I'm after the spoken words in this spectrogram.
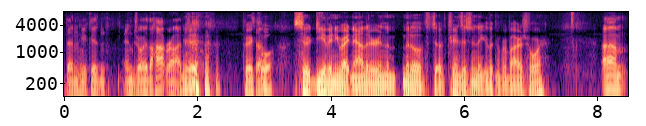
then he could enjoy the hot rod. Yeah. Very So- cool. So, do you have any right now that are in the middle of, of transition that you're looking for buyers for? Um,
